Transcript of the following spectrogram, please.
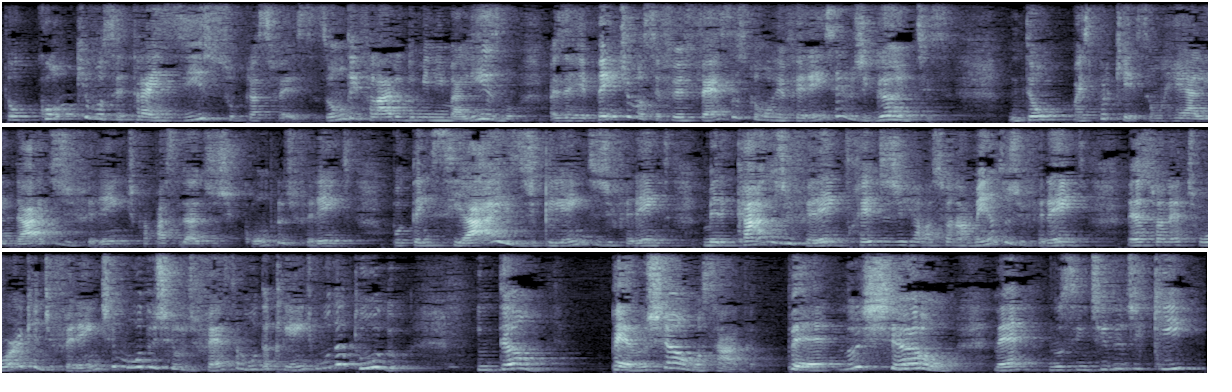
Então, como que você traz isso para as festas? Ontem falaram do minimalismo, mas de repente você vê festas como referência gigantes. Então, mas por quê? São realidades diferentes, capacidades de compra diferentes, potenciais de clientes diferentes, mercados diferentes, redes de relacionamentos diferentes, né? Sua network é diferente, muda o estilo de festa, muda cliente, muda tudo. Então, pé no chão, moçada. Pé no chão, né? No sentido de que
